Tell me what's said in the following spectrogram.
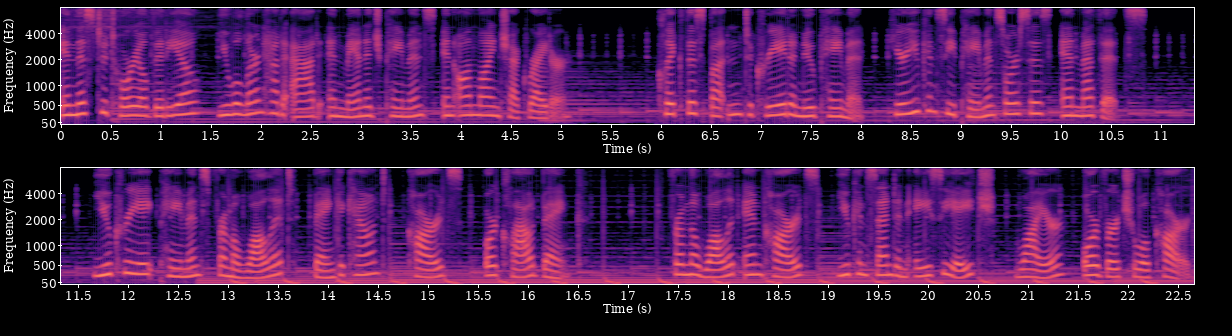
In this tutorial video, you will learn how to add and manage payments in Online Check Writer. Click this button to create a new payment. Here you can see payment sources and methods. You create payments from a wallet, bank account, cards, or cloud bank. From the wallet and cards, you can send an ACH, wire, or virtual card.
